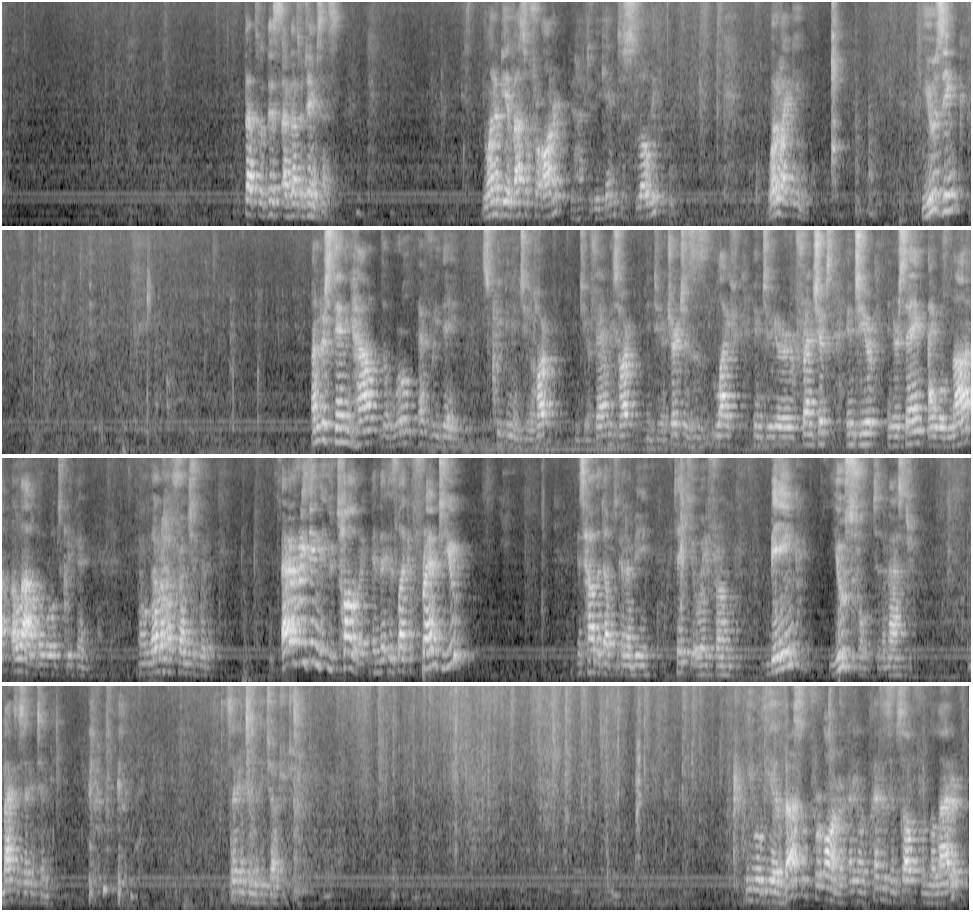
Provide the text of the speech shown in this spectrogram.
That's what this. Uh, that's what James says. You want to be a vessel for honor? You have to begin to slowly. What do I mean? Using understanding how the world every day is creeping into your heart, into your family's heart, into your church's life, into your friendships, into your and you're saying, I will not allow the world to creep in. I will never have friendship with it. Everything that you tolerate and that is like a friend to you is how the devil's going to be take you away from being useful to the master. Back to 2 Timothy. 2 Timothy chapter 2. He will be a vessel for honor anyone cleanses himself from the latter.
